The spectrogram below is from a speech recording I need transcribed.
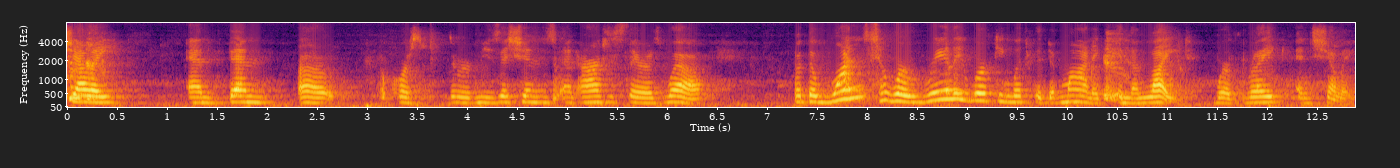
Shelley, and then, uh, of course, there were musicians and artists there as well. But the ones who were really working with the demonic in the light were Blake and Shelley.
